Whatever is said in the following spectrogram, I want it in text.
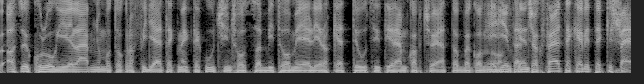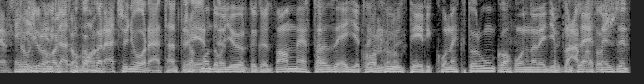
az ökológiai lábnyomotokra figyeltek, nektek úgy sincs hosszabbító, ami elér a kettő úcit, ti nem kapcsoljátok be, gondolom. Egyébként- Tehát csak feltekeritek, és Persze, kifiltátok a karácsony órát. Hát Csak érted? mondom, hogy ördögöd van, mert az egyetlen Gondolom. kültéri konnektorunk, ahonnan egyébként Zárlatos. lehetne üzeni,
